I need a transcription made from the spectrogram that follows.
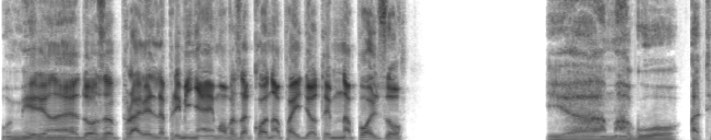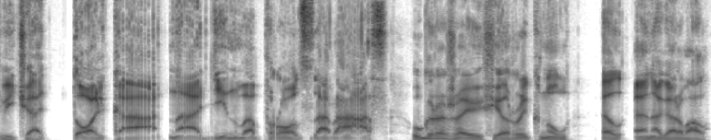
Умеренная доза правильно применяемого закона пойдет им на пользу. «Я могу отвечать только на один вопрос за раз», — угрожающе рыкнул Л.Н. Агарвал.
